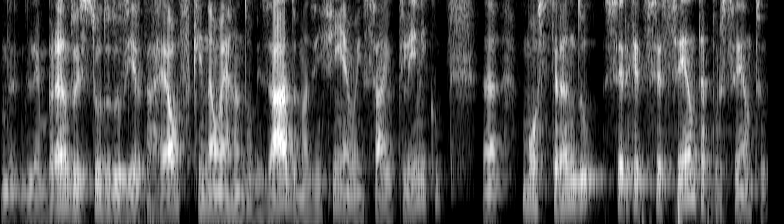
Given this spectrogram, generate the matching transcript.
Lembrando o estudo do Virta Health, que não é randomizado, mas enfim, é um ensaio clínico, né? mostrando cerca de 60%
